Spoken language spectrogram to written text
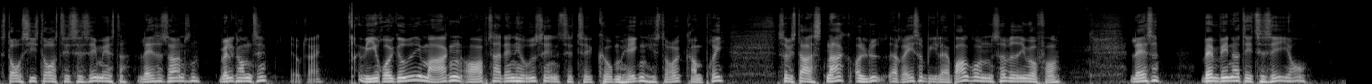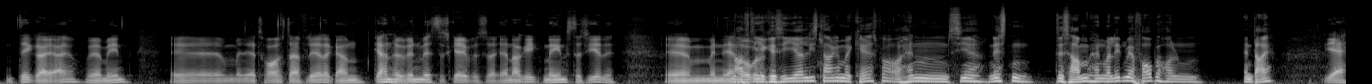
står sidste års TCC-mester Lasse Sørensen. Velkommen til. Jo, tak. Vi er rykket ud i marken og optager den her udsendelse til Copenhagen Historic Grand Prix. Så hvis der er snak og lyd af racerbiler i baggrunden, så ved I hvorfor. Lasse, hvem vinder DTC i år? Det gør jeg jo, vil jeg mene. Øh, men jeg tror også, der er flere, der gerne, gerne vil vinde mesterskabet, så jeg er nok ikke den eneste, der siger det. Øh, men jeg Nå, håber, jeg kan sige, jeg har lige snakket med Kasper, og han siger næsten det samme. Han var lidt mere forbeholden end dig. Ja,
